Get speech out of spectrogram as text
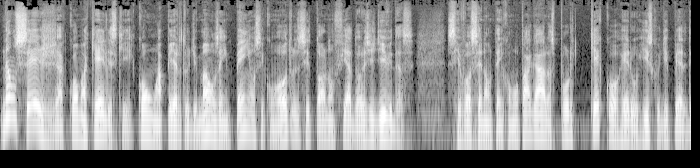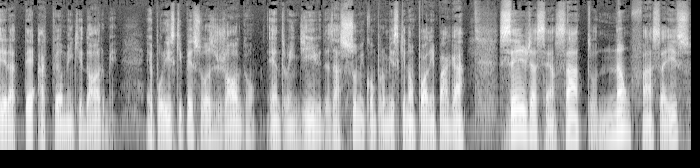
Não seja como aqueles que, com um aperto de mãos, empenham-se com outros e se tornam fiadores de dívidas se você não tem como pagá-las, por que correr o risco de perder até a cama em que dorme? É por isso que pessoas jogam, entram em dívidas, assumem compromissos que não podem pagar. Seja sensato, não faça isso.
